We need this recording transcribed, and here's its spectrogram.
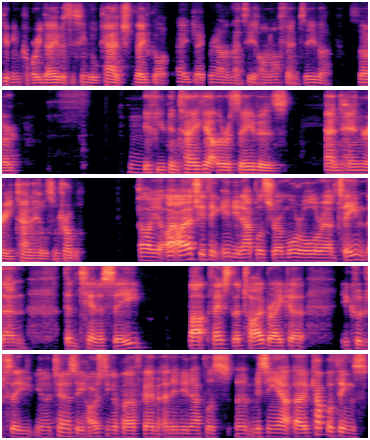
giving Corey Davis a single catch, they've got AJ Brown, and that's it on offense either. So Hmm. if you can take out the receivers and Henry, Tannehill's in trouble. Oh yeah, I, I actually think Indianapolis are a more all-around team than than Tennessee, but thanks to the tiebreaker, you could see you know Tennessee hosting a playoff game and Indianapolis uh, missing out. A couple of things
